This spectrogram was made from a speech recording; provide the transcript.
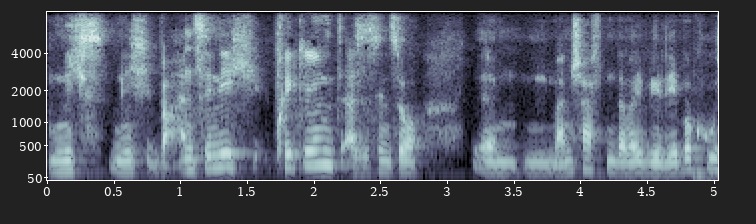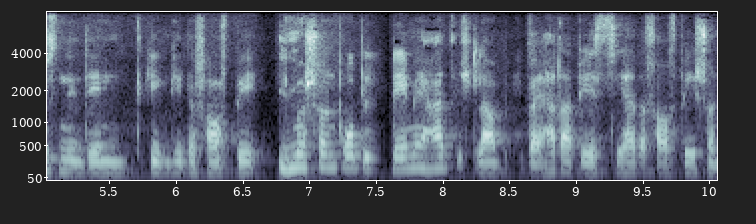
nicht, nicht wahnsinnig prickelnd. Also es sind so ähm, Mannschaften dabei wie Leverkusen, in denen gegen die der VfB immer schon Probleme hat. Ich glaube, bei Hertha BSC hat der VfB schon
